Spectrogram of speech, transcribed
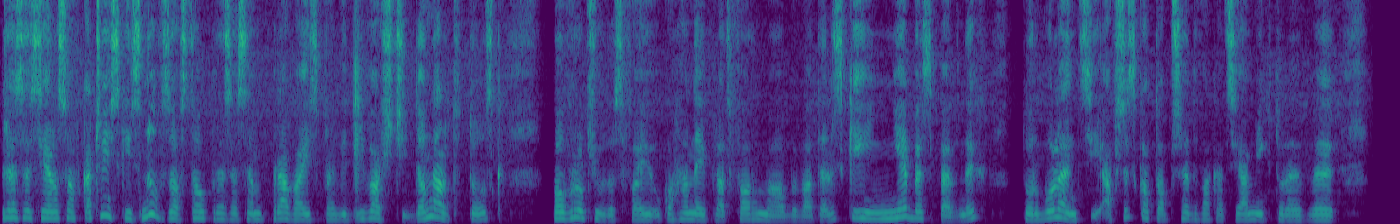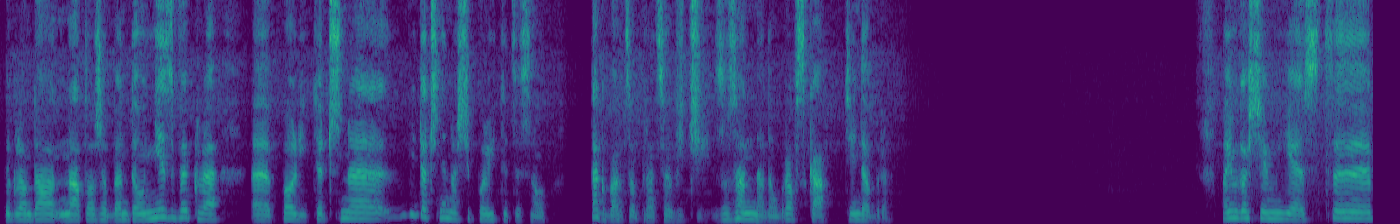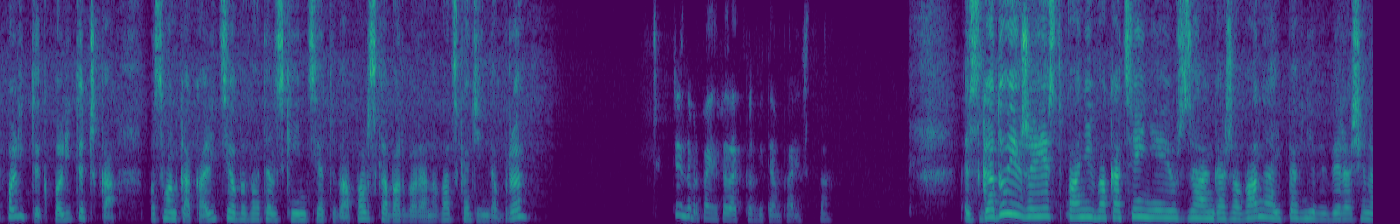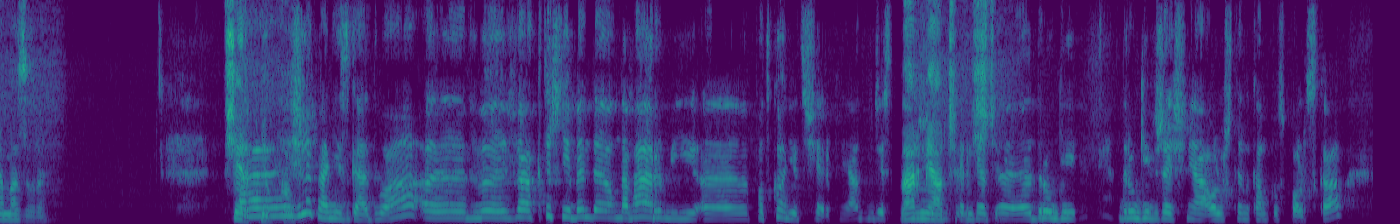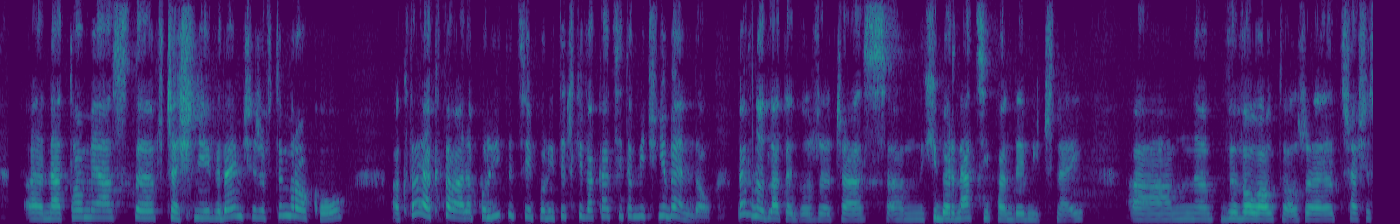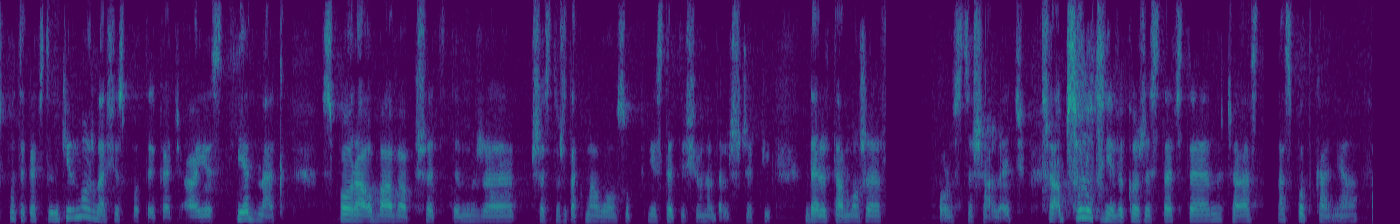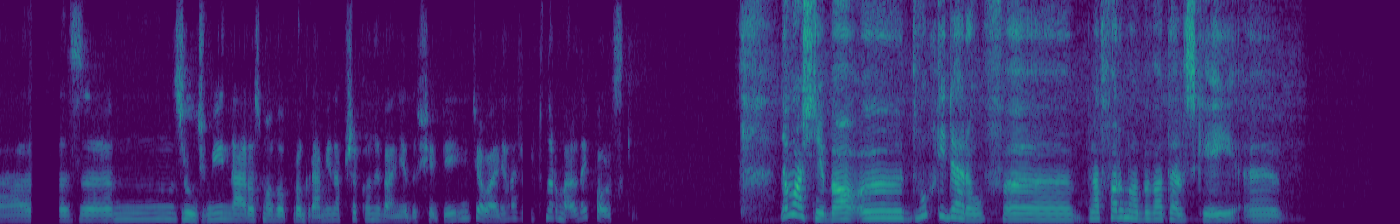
Prezes Jarosław Kaczyński znów został prezesem Prawa i Sprawiedliwości. Donald Tusk powrócił do swojej ukochanej Platformy Obywatelskiej nie bez pewnych turbulencji, a wszystko to przed wakacjami, które wy, wygląda na to, że będą niezwykle e, polityczne. Widocznie nasi politycy są tak bardzo pracowici. Zuzanna Dąbrowska, dzień dobry. Moim gościem jest y, polityk, polityczka, posłanka Koalicji Obywatelskiej Inicjatywa Polska, Barbara Nowacka. Dzień dobry. Dzień dobry pani redaktor, witam państwa. Zgaduję, że jest pani wakacyjnie już zaangażowana i pewnie wybiera się na Mazury. W sierpniu. E, źle pani zgadła. E, faktycznie będę na Warmii e, pod koniec sierpnia. 20 Warmia oczywiście. 2, 2 września Olsztyn Campus Polska. E, natomiast wcześniej, wydaje mi się, że w tym roku, a kto jak kto, ale politycy i polityczki wakacji to mieć nie będą. Pewno dlatego, że czas hibernacji pandemicznej wywołał to, że trzeba się spotykać wtedy, kiedy można się spotykać, a jest jednak spora obawa przed tym, że przez to, że tak mało osób niestety się nadal szczepi, delta może w Polsce szaleć. Trzeba absolutnie wykorzystać ten czas na spotkania z, mm, z ludźmi na rozmowę o programie, na przekonywanie do siebie i działania na rzecz normalnej Polski. No właśnie, bo y, dwóch liderów y, Platformy Obywatelskiej y,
